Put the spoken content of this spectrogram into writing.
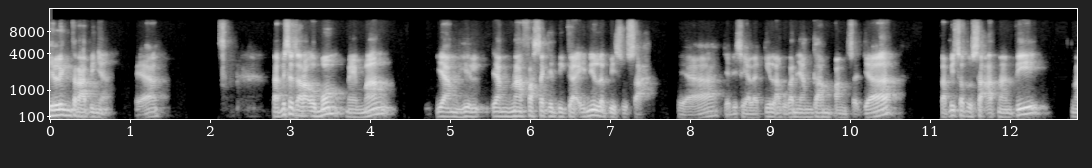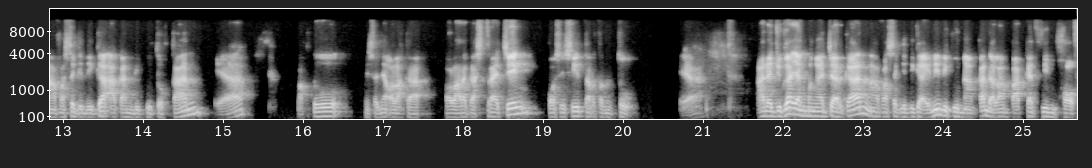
healing terapinya ya tapi secara umum memang yang yang nafas segitiga ini lebih susah ya. Jadi sekali lagi lakukan yang gampang saja. Tapi suatu saat nanti nafas segitiga akan dibutuhkan ya waktu misalnya olahraga olahraga stretching posisi tertentu ya. Ada juga yang mengajarkan nafas segitiga ini digunakan dalam paket Wim Hof.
